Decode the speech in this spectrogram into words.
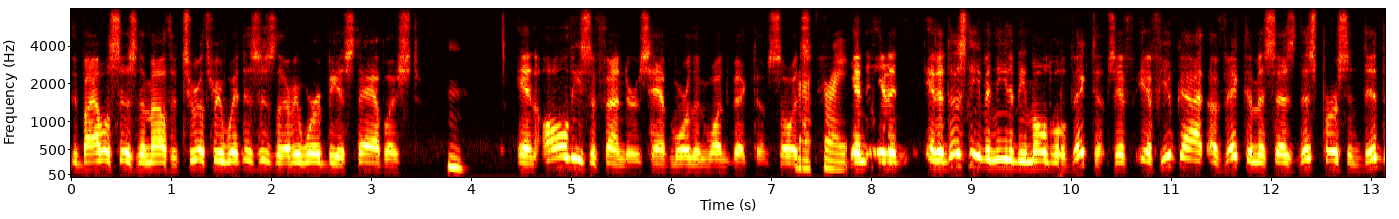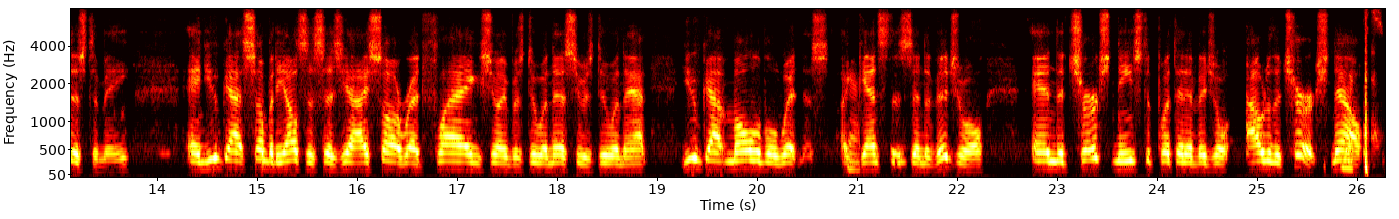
The Bible says in the mouth of two or three witnesses, let every word be established. And all these offenders have more than one victim. So it's That's right. And, and it and it doesn't even need to be multiple victims. If if you've got a victim that says this person did this to me, and you've got somebody else that says, Yeah, I saw red flags, you know, he was doing this, he was doing that you've got multiple witness yeah. against this individual and the church needs to put the individual out of the church now yes.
